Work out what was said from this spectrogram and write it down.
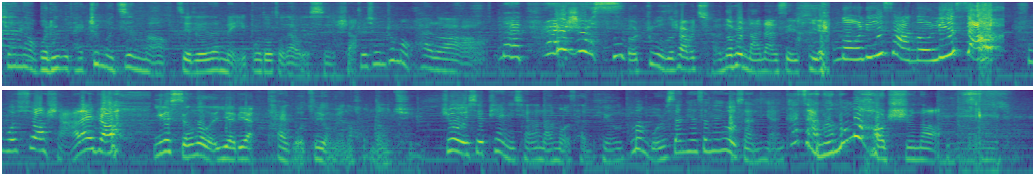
天哪，我离舞台这么近吗？姐姐的每一步都走在我的心上，追星这么快乐啊！My precious，我柱子上面全都是男男 CP，No Lisa，No Lisa。出国需要啥来着？一个行走的夜店，泰国最有名的红灯区，只有一些骗你钱的男模餐厅。曼谷是三天三天又三天，它咋能那么好吃呢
